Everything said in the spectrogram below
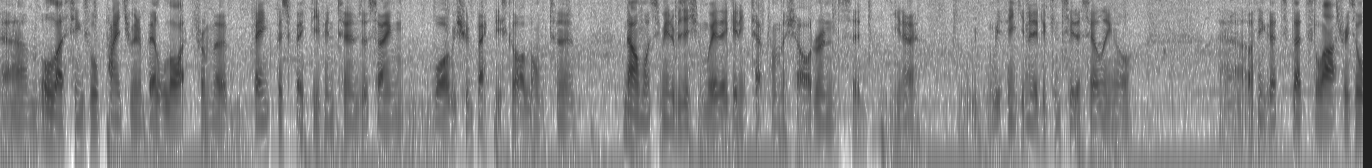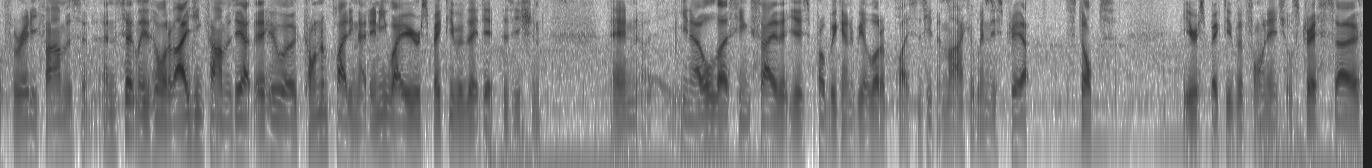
Um, all those things will paint you in a better light from a bank perspective in terms of saying why we should back this guy long term. No one wants to be in a position where they're getting tapped on the shoulder and said, you know, we think you need to consider selling or uh, I think that's that's the last resort for ready farmers and, and certainly there's a lot of ageing farmers out there who are contemplating that anyway irrespective of their debt position. And you know, all those things say that there's probably going to be a lot of places hit the market when this drought stops, irrespective of financial stress. So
